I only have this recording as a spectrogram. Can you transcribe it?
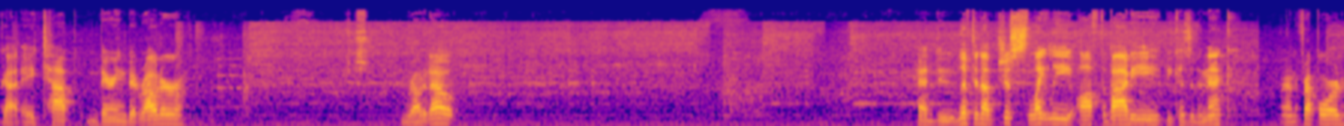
Got a top bearing bit router. Just route it out. Had to lift it up just slightly off the body because of the neck on the fretboard.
